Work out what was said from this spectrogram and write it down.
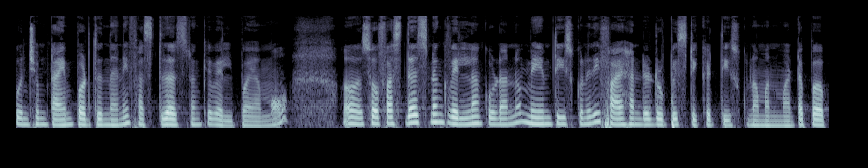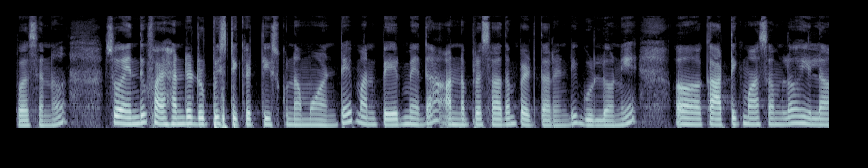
కొంచెం టైం పడుతుందని ఫస్ట్ దర్శనంకి వెళ్ళిపోయాము. సో ఫస్ట్ దర్శనంకి వెళ్ళినా కూడాను మేము తీసుకునేది ఫైవ్ హండ్రెడ్ రూపీస్ టికెట్ తీసుకున్నాం అనమాట పర్ పర్సన్ సో ఎందుకు ఫైవ్ హండ్రెడ్ రూపీస్ టికెట్ తీసుకున్నాము అంటే మన పేరు మీద అన్నప్రసాదం పెడతారండి గుళ్ళోని. కార్తీక మాసంలో ఇలా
